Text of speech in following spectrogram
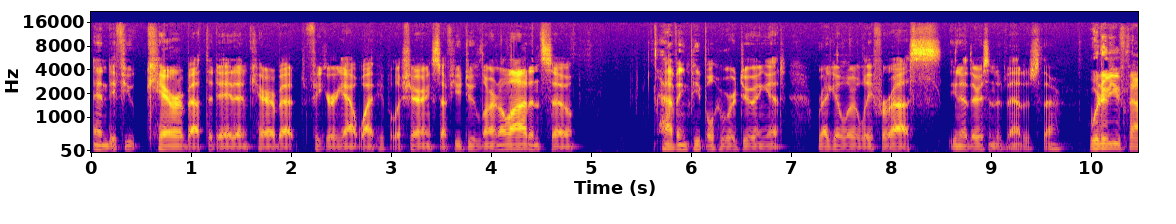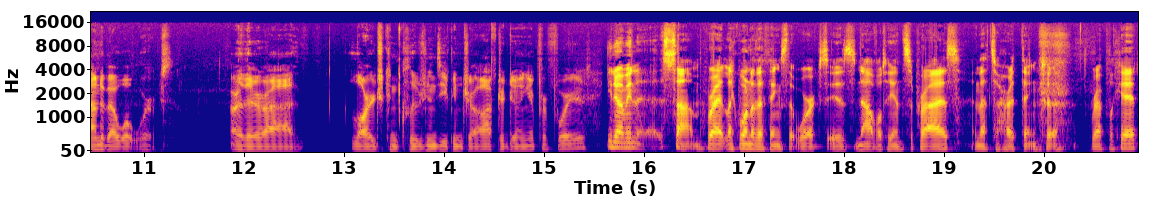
and if you care about the data and care about figuring out why people are sharing stuff, you do learn a lot, and so having people who are doing it regularly for us, you know, there's an advantage there. What have you found about what works? Are there uh, large conclusions you can draw after doing it for four years? You know, I mean, uh, some, right? Like one of the things that works is novelty and surprise, and that's a hard thing to replicate.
